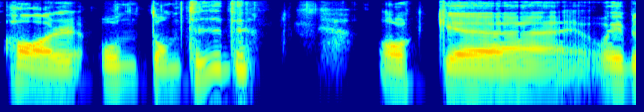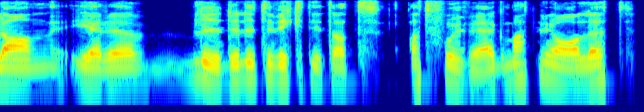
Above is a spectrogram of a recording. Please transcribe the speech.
har ont om tid och, eh, och ibland är det, blir det lite viktigt att, att få iväg materialet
